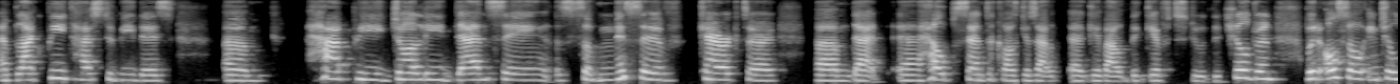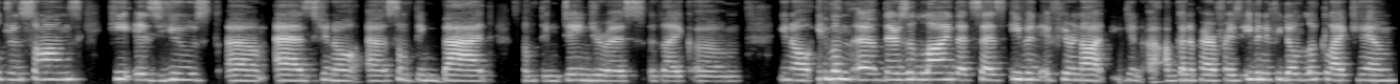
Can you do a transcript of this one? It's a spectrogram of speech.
and Black pete has to be this um, happy jolly dancing submissive character um, that uh, helps Santa Claus gives out uh, give out the gifts to the children. But also in children's songs, he is used um, as you know as something bad, something dangerous. Like um, you know, even um, there's a line that says, even if you're not, you know, I'm going to paraphrase, even if you don't look like him.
